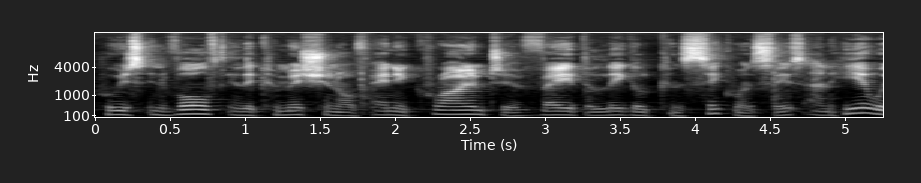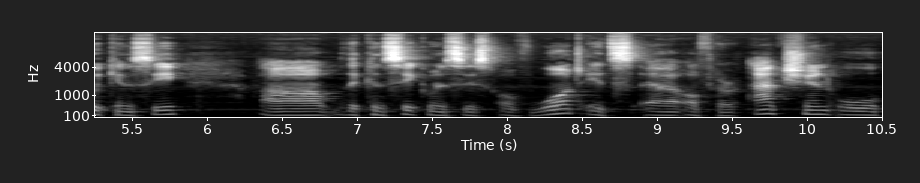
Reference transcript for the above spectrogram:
who is involved in the commission of any crime to evade the legal consequences. And here we can see uh, the consequences of what? It's uh, of her action or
